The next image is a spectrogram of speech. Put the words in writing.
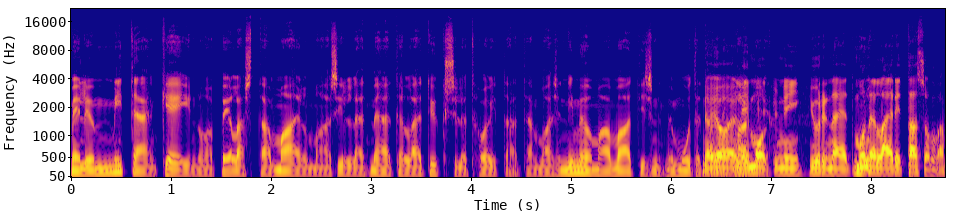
Meillä ei ole mitään keinoa pelastaa maailmaa sillä, että me ajatellaan, että yksilöt hoitaa tämän, vaan se nimenomaan vaatii sen, että me muutetaan No joo, eli mo- niin, juuri näin, että monella eri tasolla.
